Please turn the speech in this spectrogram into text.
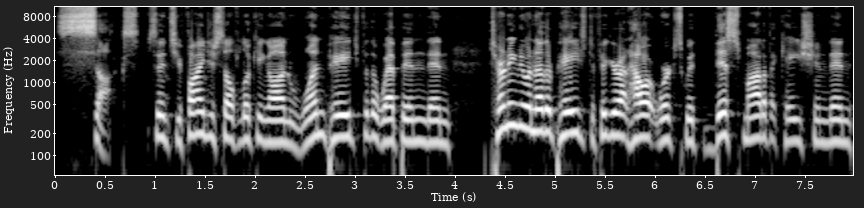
sucks, since you find yourself looking on one page for the weapon, then turning to another page to figure out how it works with this modification, then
